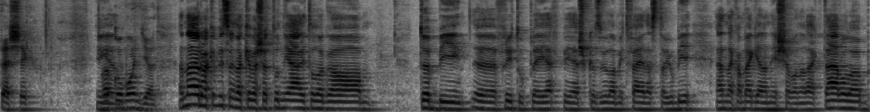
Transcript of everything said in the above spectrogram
Tessék, Igen. akkor mondjad. Na, erről viszonylag keveset tudni állítólag a többi free-to-play FPS közül, amit fejleszt a Ubi, ennek a megjelenése van a legtávolabb,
